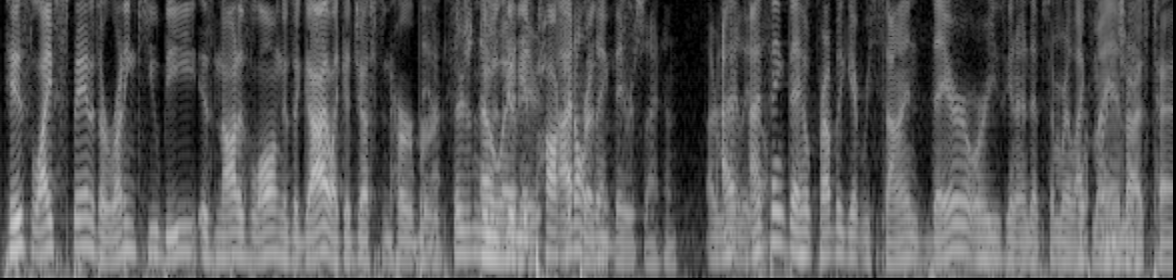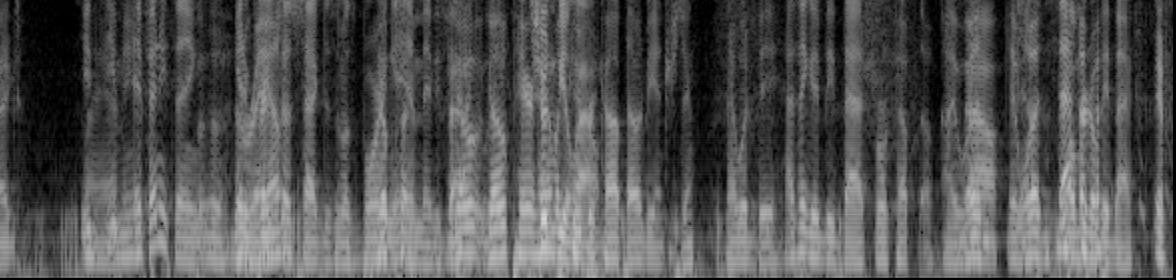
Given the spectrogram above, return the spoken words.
his lifespan as a running QB is not as long as a guy like a Justin Herbert. Yeah, there's no who's way gonna be a pocket I don't presence. think they resign him. I I, really I don't. think that he'll probably get re-signed there, or he's going to end up somewhere like or Miami. franchise tagged. He- he- if anything, Ugh. The getting franchise Rams? tagged is the most boring He'll put- and maybe Exactly. go go pair Shouldn't him with be Cooper. Kupp. That would be interesting. That would be. I think it would be bad for Kupp though. I would. No. It Yeah. would. Stafford will be back. If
